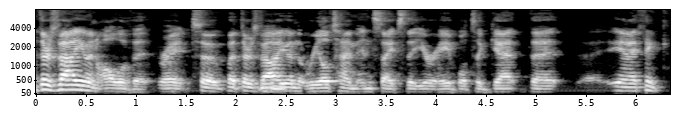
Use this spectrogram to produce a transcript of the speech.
there's value in all of it right so but there's mm-hmm. value mm-hmm. in the real-time insights that you're able to get that you know i think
